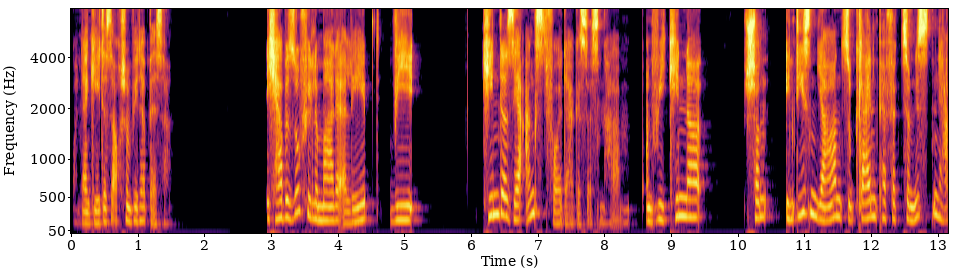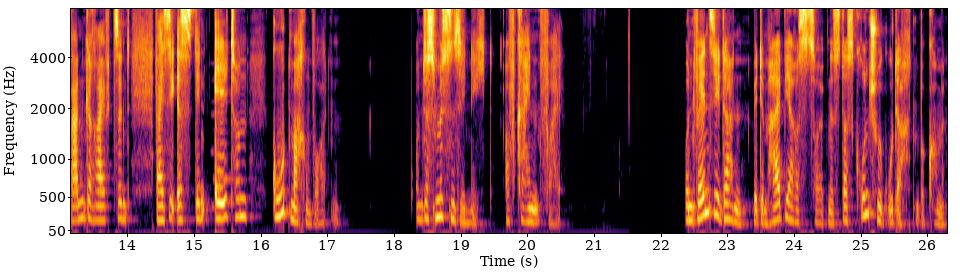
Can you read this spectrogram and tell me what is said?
Und dann geht es auch schon wieder besser. Ich habe so viele Male erlebt, wie Kinder sehr angstvoll da gesessen haben und wie Kinder schon in diesen Jahren zu kleinen Perfektionisten herangereift sind, weil sie es den Eltern gut machen wollten. Und das müssen sie nicht, auf keinen Fall. Und wenn Sie dann mit dem Halbjahreszeugnis das Grundschulgutachten bekommen,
